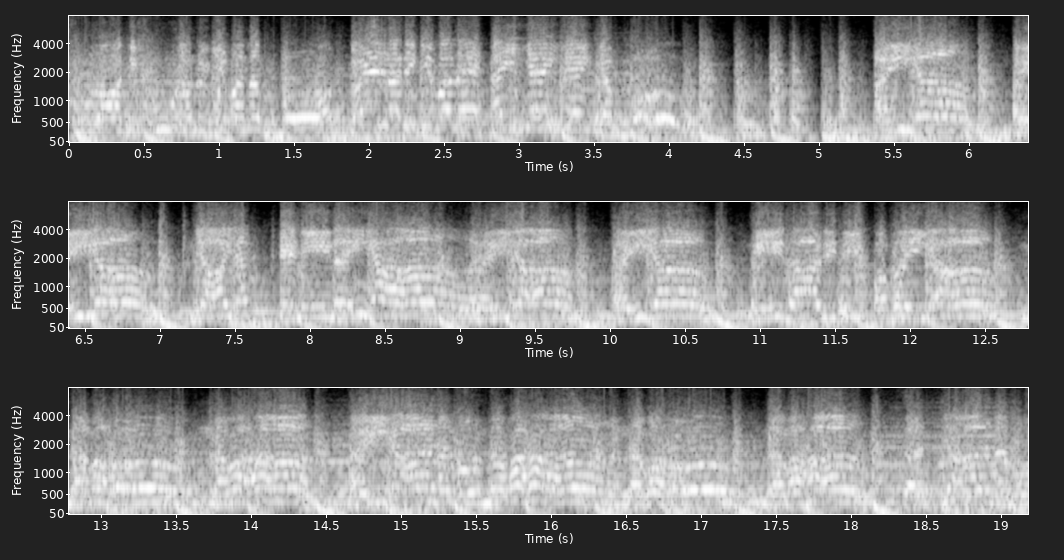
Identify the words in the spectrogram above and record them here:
ಶೂರಾದಿ ಶೂರನು ಇವನಪ್ಪೋ ಕಳ್ಳನಿಗಿವನೇ ಅಯ್ಯಯ್ಯಯ್ಯಪ್ಪೋ. ಅಯ್ಯ ಅಯ್ಯ, ನ್ಯಾಯಕ್ಕೆ ನೀನಯ್ಯ, ಅಯ್ಯ ಅಯ್ಯ, ನೀ ದಾರಿ ದೀಪವಯ್ಯ, ನಮಃ ನಮಃ ಅಯ್ಯ ನಮೋ, ನಮಃ ನಮಃ ನಮಃ ಸತ್ಯ ನಮೋ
